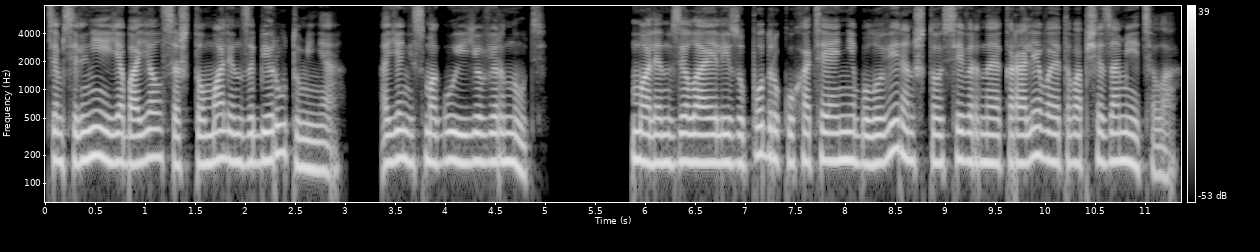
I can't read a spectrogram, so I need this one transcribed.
тем сильнее я боялся, что Малин заберут у меня, а я не смогу ее вернуть. Малин взяла Элизу под руку, хотя я не был уверен, что Северная Королева это вообще заметила.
